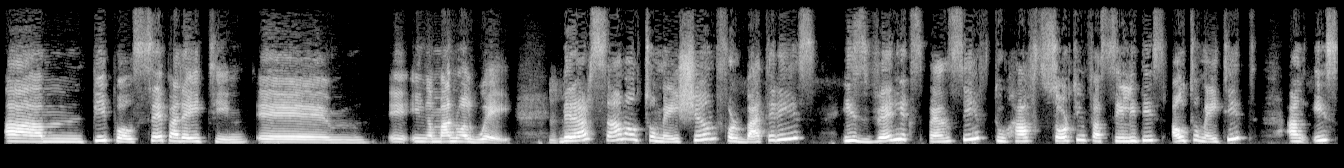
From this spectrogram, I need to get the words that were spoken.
um, people separating um, in a manual way. Mm -hmm. There are some automation for batteries. It's very expensive to have sorting facilities automated and is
